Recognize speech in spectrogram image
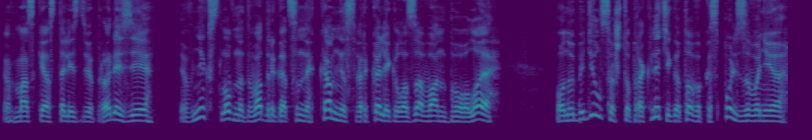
В маске остались две прорези, в них словно два драгоценных камня сверкали глаза Ван Буэлэ. Он убедился, что проклятие готово к использованию,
